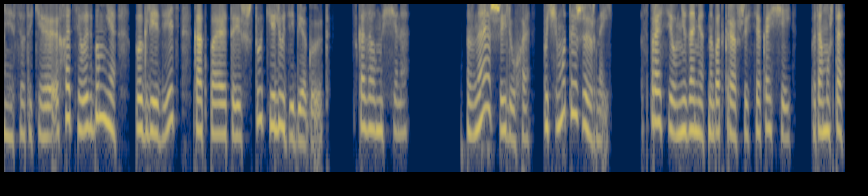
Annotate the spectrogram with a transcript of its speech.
И все таки хотелось бы мне поглядеть, как по этой штуке люди бегают», — сказал мужчина. «Знаешь, Илюха, почему ты жирный?» — спросил незаметно подкравшийся Кощей, потому что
